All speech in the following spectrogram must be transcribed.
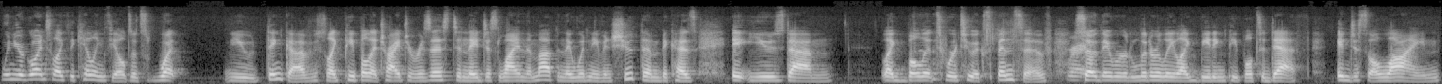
when you're going to like the killing fields, it's what you think of. It's like people that tried to resist and they just line them up and they wouldn't even shoot them because it used um, like bullets were too expensive. Right. So they were literally like beating people to death in just a line.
